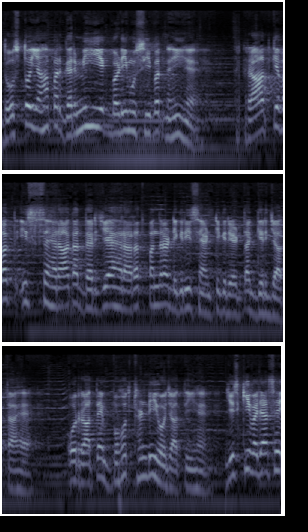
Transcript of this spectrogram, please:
दोस्तों, यहाँ पर गर्मी ही एक बड़ी मुसीबत नहीं है। रात के वक्त इस सहरा का दर्ज हरारत 15 डिग्री सेंटीग्रेड तक गिर जाता है। और रातें बहुत ठंडी हो जाती हैं, जिसकी वजह से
